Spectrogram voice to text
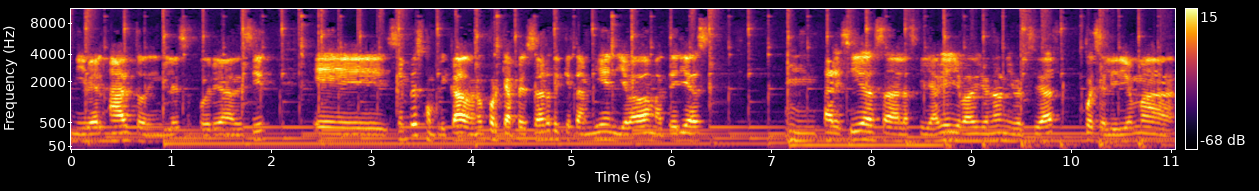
nivel alto de inglés, se podría decir, eh, siempre es complicado, ¿no? Porque a pesar de que también llevaba materias mm, parecidas a las que ya había llevado yo en la universidad, pues el idioma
